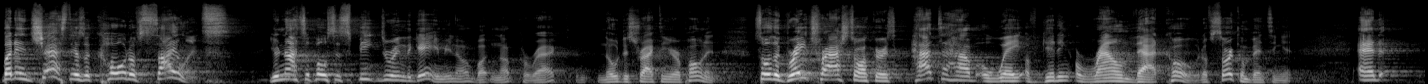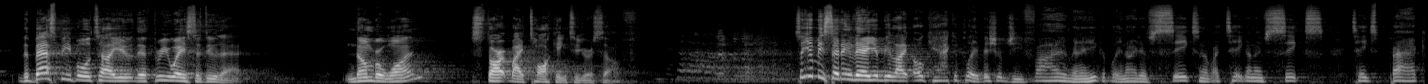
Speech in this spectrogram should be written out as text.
But in chess, there's a code of silence. You're not supposed to speak during the game, you know, button up, correct, no distracting your opponent. So the great trash talkers had to have a way of getting around that code, of circumventing it. And the best people will tell you there are three ways to do that. Number one, start by talking to yourself. So you'll be sitting there, you'll be like, okay, I could play bishop g5, and then he could play knight f6, and if I take on f6, takes back,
